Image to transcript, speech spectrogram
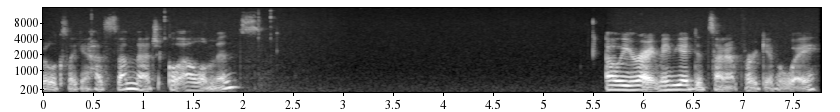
But it looks like it has some magical elements. Oh, you're right. Maybe I did sign up for a giveaway.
